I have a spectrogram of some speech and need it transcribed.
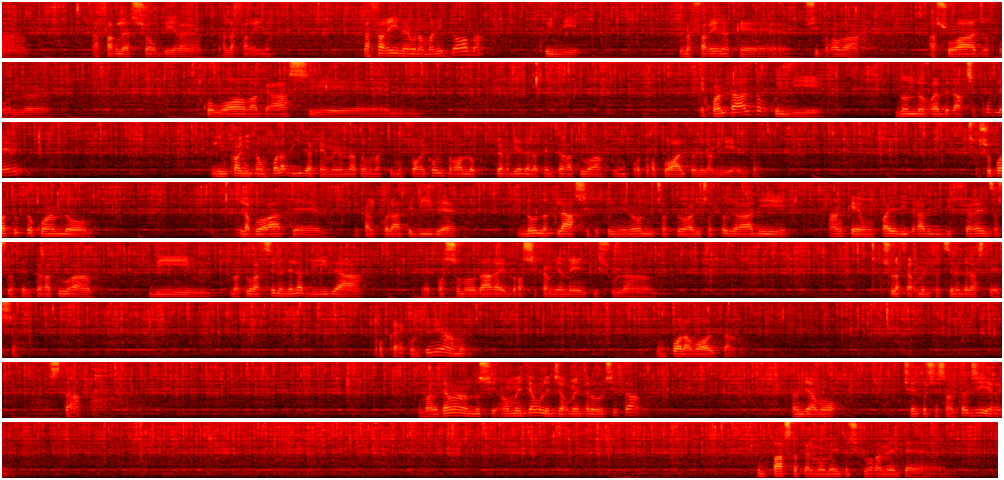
a farle assorbire alla farina. La farina è una manitoba, quindi una farina che si trova a suo agio con, con uova, grassi e, e quant'altro, quindi non dovrebbe darci problemi. L'incognita è un po' la biga che mi è andata un attimo fuori controllo per via della temperatura un po' troppo alta dell'ambiente soprattutto quando lavorate e calcolate bighe non classiche, quindi non 18 ore a 18 gradi, anche un paio di gradi di differenza sulla temperatura di maturazione della biga eh, possono dare grossi cambiamenti sulla, sulla fermentazione della stessa. Ok, continuiamo un po' alla volta sta. Amalgamandosi aumentiamo leggermente la velocità. Andiamo 160 giri. Impasto che al momento sicuramente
